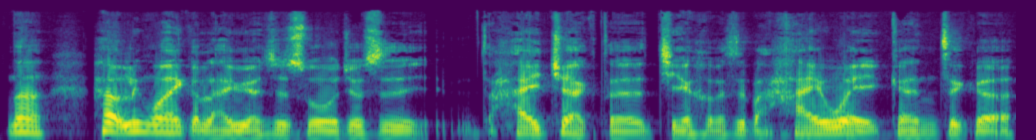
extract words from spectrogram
那还有另外一个来源是说，就是 hijack 的结合是把 highway 跟这个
